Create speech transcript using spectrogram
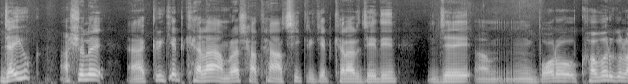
যাই হোক, আসলে ক্রিকেট খেলা, আমরা সাথে আছি। ক্রিকেট খেলার যেদিন যে বড় খবরগুলো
